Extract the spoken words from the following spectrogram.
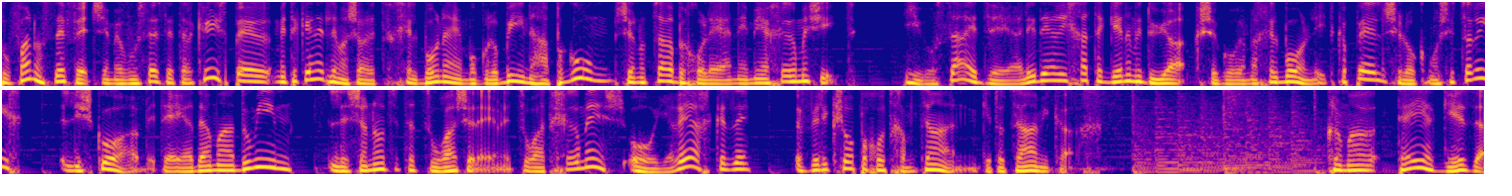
תרופה נוספת שמבוססת על קריספר מתקנת למשל את חלבון ההמוגלובין הפגום שנוצר בחולי אנמיה חרמשית. היא עושה את זה על ידי עריכת הגן המדויק שגורם לחלבון להתקפל שלא כמו שצריך, לשקוע בתאי הדם האדומים, לשנות את הצורה שלהם לצורת חרמש או ירח כזה, ולקשור פחות חמצן כתוצאה מכך. כלומר, תאי הגזע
